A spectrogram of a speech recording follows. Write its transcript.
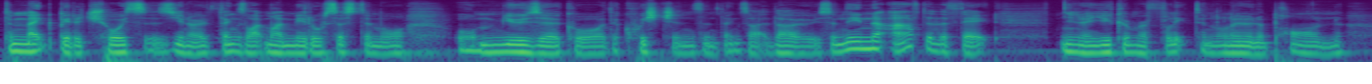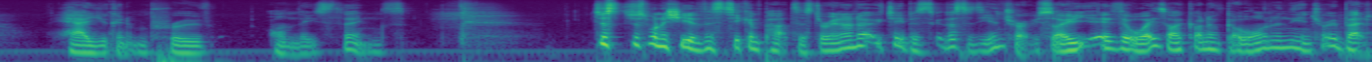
to make better choices you know things like my medal system or or music or the questions and things like those. And then after the fact you know you can reflect and learn upon how you can improve on these things just just want to share the second part to the story. And I know, jeepers, this is the intro. So as always, I kind of go on in the intro. But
